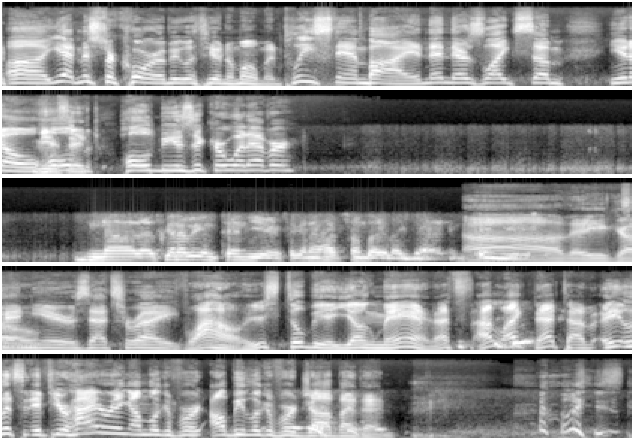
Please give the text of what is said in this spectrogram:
uh, yeah, Mr. Cora will be with you in a moment. Please stand by. And then there's like some, you know, Music. hold hold music or whatever. No, that's gonna be in ten years. They're gonna have somebody like that in ten years. Ah, there you go. Ten years. That's right. Wow, you still be a young man. That's I like that type. Hey, listen, if you're hiring, I'm looking for. I'll be looking for a job by then.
